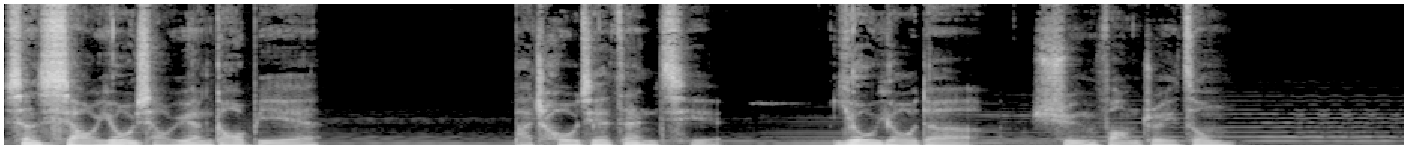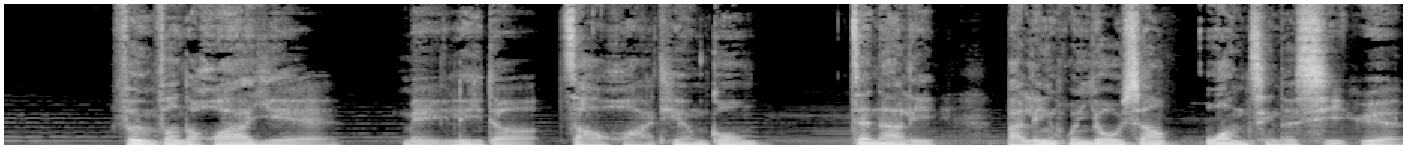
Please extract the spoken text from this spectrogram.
向小幽小院告别，把愁结暂且，悠游的寻访追踪。芬芳的花野，美丽的造化天宫，在那里把灵魂诱向忘情的喜悦，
